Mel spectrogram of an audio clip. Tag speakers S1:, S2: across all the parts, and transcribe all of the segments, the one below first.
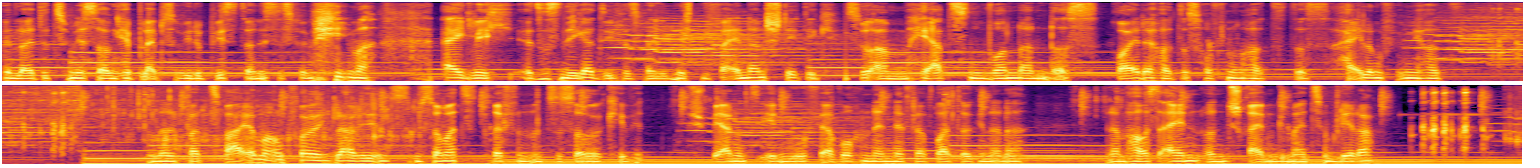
S1: Wenn Leute zu mir sagen, hey, bleib so wie du bist, dann ist es für mich immer eigentlich etwas Negatives, weil ich möchte mich verändern stetig. So am Herzen wandern, das Freude hat, das Hoffnung hat, das Heilung für mich hat. Und dann vor zwei Jahren angefangen, glaube ich, uns im Sommer zu treffen und zu sagen, okay, wir sperren uns irgendwo für ein Wochenende, für ein paar Tage in, einer, in einem Haus ein und schreiben gemeinsam Lieder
